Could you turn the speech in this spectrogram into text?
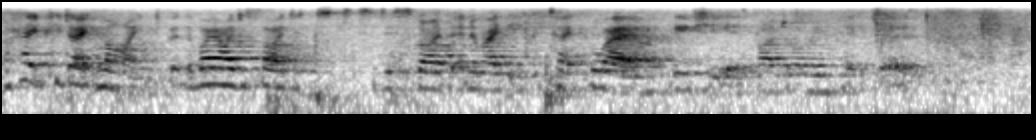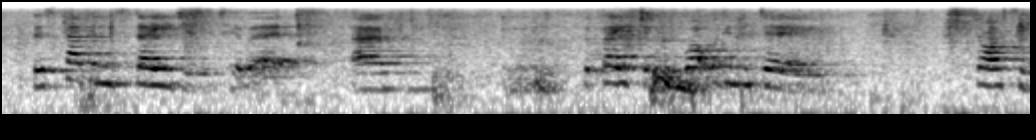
I hope you don't mind, but the way I decided to, describe it in a way that you can take away on a blue sheet is by drawing pictures. There's seven stages to it, um, but basically what we're going to do, starting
